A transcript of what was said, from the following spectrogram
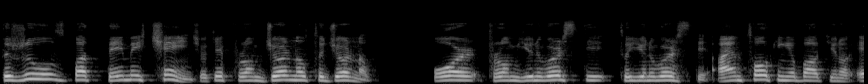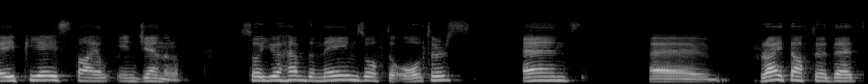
the rules, but they may change. Okay, from journal to journal, or from university to university. I am talking about you know APA style in general. So you have the names of the authors, and uh, right after that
